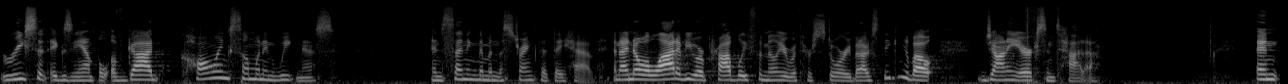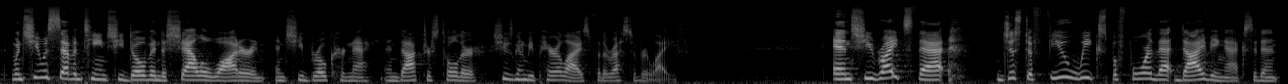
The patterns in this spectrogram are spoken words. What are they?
recent example of God calling someone in weakness and sending them in the strength that they have. And I know a lot of you are probably familiar with her story, but I was thinking about Joni Eareckson Tada. And when she was 17, she dove into shallow water and, and she broke her neck. And doctors told her she was going to be paralyzed for the rest of her life. And she writes that just a few weeks before that diving accident,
